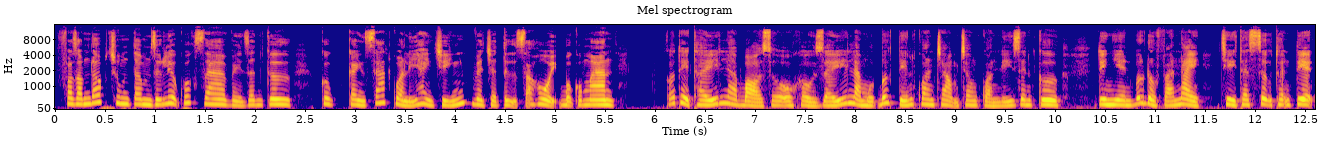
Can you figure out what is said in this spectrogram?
Phó Giám đốc Trung tâm Dữ liệu Quốc gia về dân cư, Cục Cảnh sát Quản lý Hành chính về Trật tự xã hội Bộ Công an. Có thể thấy là bỏ sổ hộ khẩu giấy là một bước tiến quan trọng trong quản lý dân cư. Tuy nhiên, bước đột phá này chỉ thật sự thuận tiện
